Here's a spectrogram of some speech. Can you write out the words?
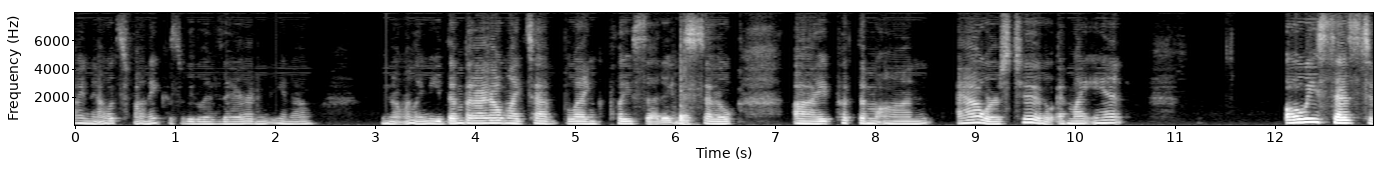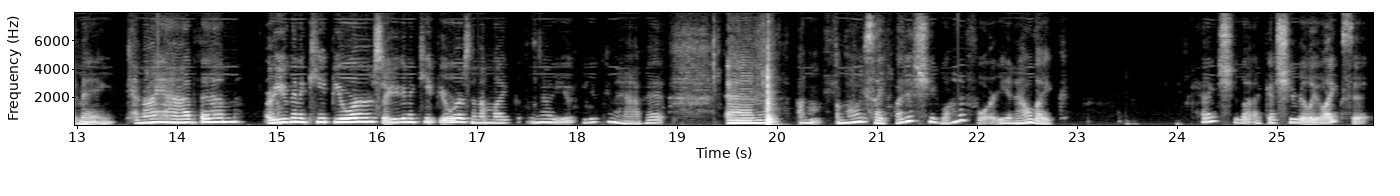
I know it's funny because we live there and, you know, we don't really need them, but I don't like to have blank place settings. So I put them on ours too. And my aunt always says to me, can I have them? Are you going to keep yours? Are you going to keep yours? And I'm like, no, you, you can have it. And I'm, I'm always like, what does she want it for? You know, like, okay, she, I guess she really likes it.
